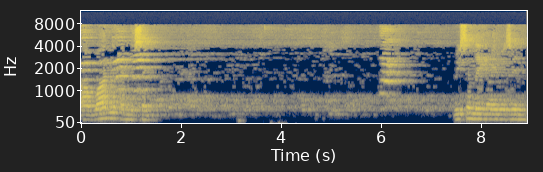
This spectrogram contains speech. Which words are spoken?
are one and the same. Recently I was in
